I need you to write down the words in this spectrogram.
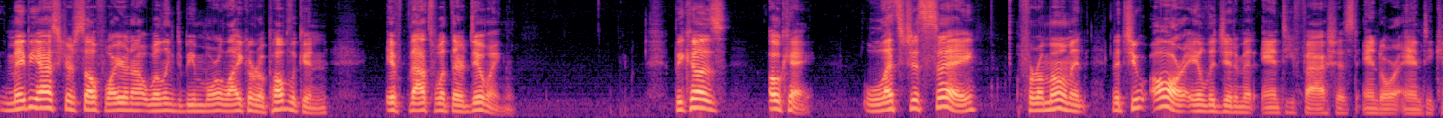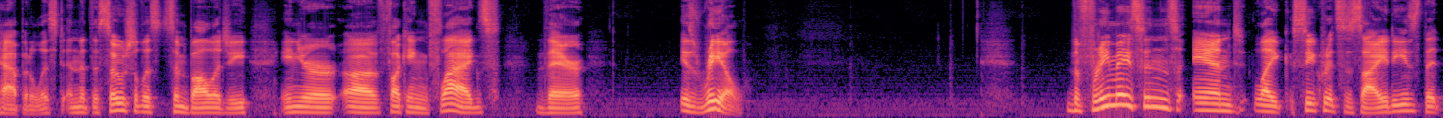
maybe ask yourself why you're not willing to be more like a Republican if that's what they're doing. Because, okay, let's just say for a moment that you are a legitimate anti-fascist and or anti-capitalist and that the socialist symbology in your uh, fucking flags there is real. The Freemasons and like secret societies that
